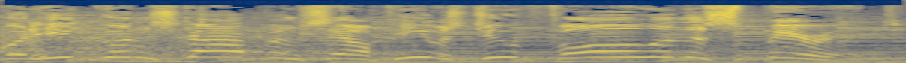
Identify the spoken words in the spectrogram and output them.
But he couldn't stop himself. He was too full of the Spirit.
